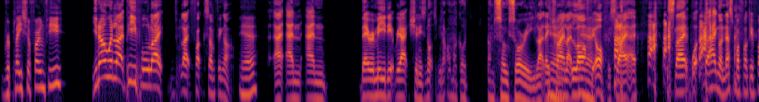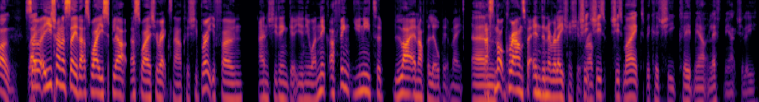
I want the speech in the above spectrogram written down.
Replace your phone for you? You know when like people like like fuck something up Yeah. and and their immediate reaction is not to be like, oh my god, I'm so sorry. Like they Yeah, try and like laugh yeah. it off. It's like uh, it's like what? hang on, that's my fucking phone. So Like, are you trying to say that's why you split up? That's why it's your ex now because she broke your phone and she didn't get you a new one. Nick, I think you need to lighten up a little bit, mate. that's um, not grounds for ending a relationship. She, she's she's my ex because she cleared me out and left me. Actually,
